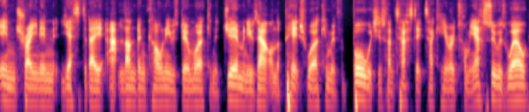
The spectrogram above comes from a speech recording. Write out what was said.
in training yesterday at london colney he was doing work in the gym and he was out on the pitch working with the ball which is fantastic. Takahiro tomiyasu as well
